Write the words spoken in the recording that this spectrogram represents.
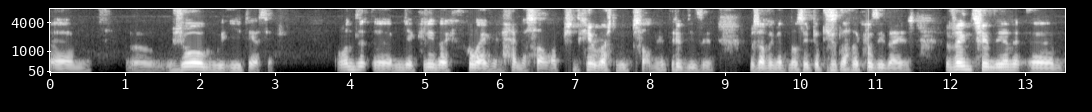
um, uh, o jogo e TSF, onde uh, a minha querida colega Ana Sá Lopes, de quem eu gosto muito pessoalmente, devo dizer, mas obviamente não simpatizo nada com as ideias, vem defender uh,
